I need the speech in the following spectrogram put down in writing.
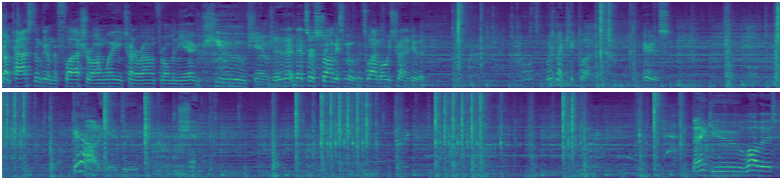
Jump past them, get them to flash the wrong way. You turn around, throw them in the air, do huge damage. That, that's our strongest move. That's why I'm always trying to do it. Oh, where's my kick button? There it is. Get out of here, dude. Shit. Thank you. Love it.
